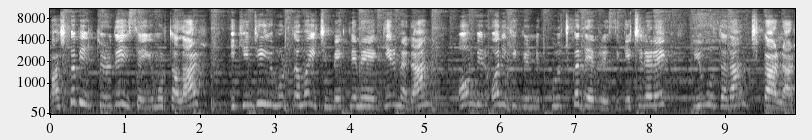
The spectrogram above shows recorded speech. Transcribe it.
Başka bir türde ise yumurtalar ikinci yumurtlama için beklemeye girmeden 11-12 günlük kuluçka devresi geçirerek yumurtadan çıkarlar.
